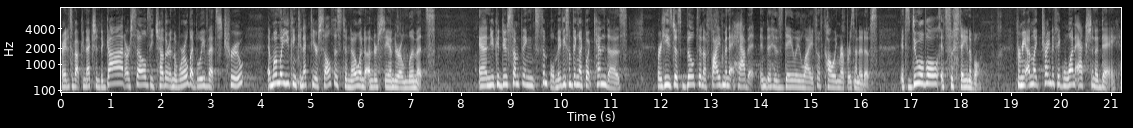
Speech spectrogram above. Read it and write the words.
right? It's about connection to God, ourselves, each other, and the world. I believe that's true. And one way you can connect to yourself is to know and to understand your own limits. And you could do something simple, maybe something like what Ken does where he's just built in a five minute habit into his daily life of calling representatives. It's doable, it's sustainable. For me, I'm like trying to take one action a day,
